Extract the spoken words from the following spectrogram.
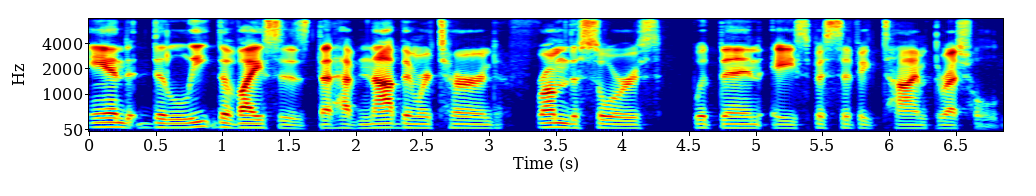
and delete devices that have not been returned from the source within a specific time threshold.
